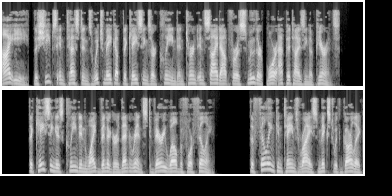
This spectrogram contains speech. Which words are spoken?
i.e., the sheep's intestines which make up the casings are cleaned and turned inside out for a smoother, more appetizing appearance. The casing is cleaned in white vinegar then rinsed very well before filling. The filling contains rice mixed with garlic,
